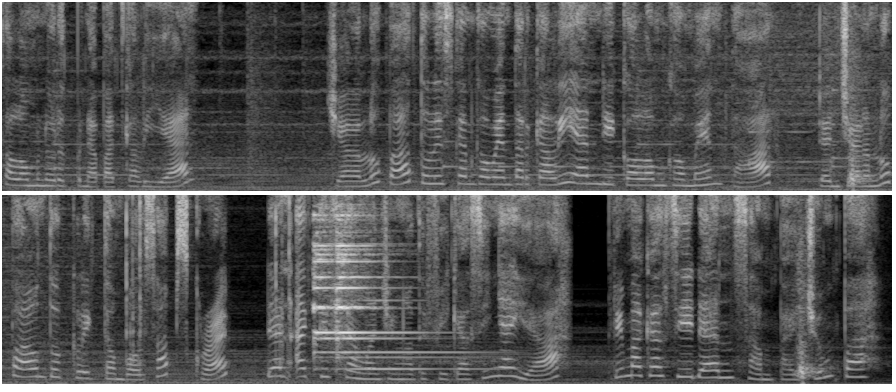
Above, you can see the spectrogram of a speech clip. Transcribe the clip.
kalau menurut pendapat kalian? Jangan lupa tuliskan komentar kalian di kolom komentar. Dan jangan lupa untuk klik tombol subscribe dan aktifkan lonceng notifikasinya ya. Terima kasih dan sampai jumpa.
